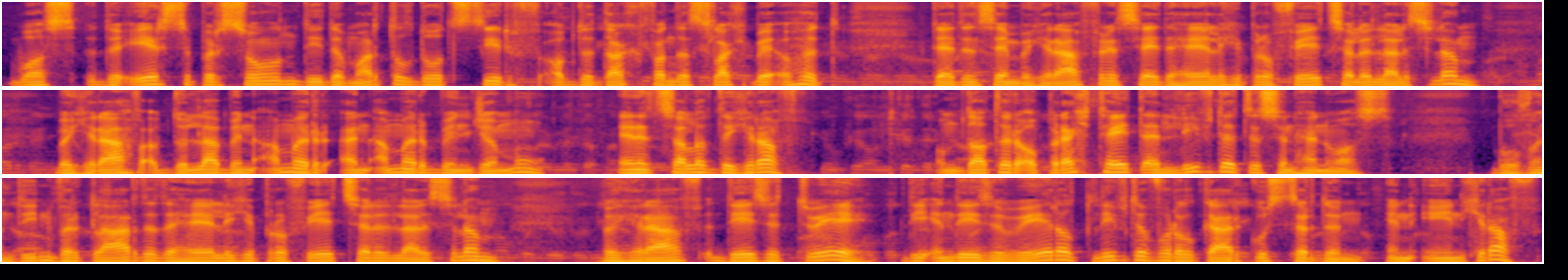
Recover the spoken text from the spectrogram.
was de eerste persoon die de marteldood stierf op de dag van de slag bij Uhud. Tijdens zijn begrafenis zei de heilige profeet sallallahu wasallam, begraaf Abdullah bin Amr en Amr bin Jammu in hetzelfde graf, omdat er oprechtheid en liefde tussen hen was. Bovendien verklaarde de heilige profeet sallallahu wasallam, begraaf deze twee die in deze wereld liefde voor elkaar koesterden in één graf.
